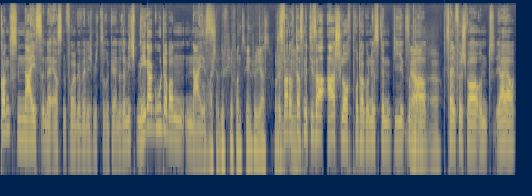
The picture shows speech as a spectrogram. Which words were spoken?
ganz nice in der ersten Folge, wenn ich mich zurückerinnere. Nicht mega gut, aber nice. Oh, ich habe eine 4 von 10 für die erste Folge. das war doch gegeben. das mit dieser Arschloch-Protagonistin, die super Ja, ja. selfish war und ja, ja.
